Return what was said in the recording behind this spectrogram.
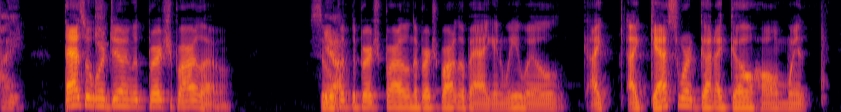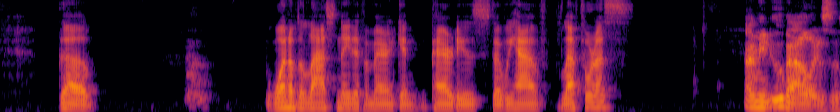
I That's what we're doing with Birch Barlow. So Yeah. we'll put the Birch Barlow in the Birch Barlow bag, and we will. I I guess we're gonna go home with the one of the last Native American parodies that we have left for us. I mean Ubal is a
